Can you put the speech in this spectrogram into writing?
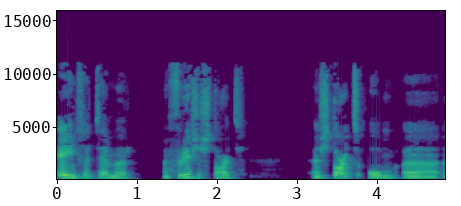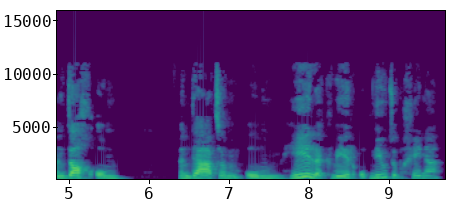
1 september, een frisse start. Een start om, uh, een dag om, een datum om heerlijk weer opnieuw te beginnen.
